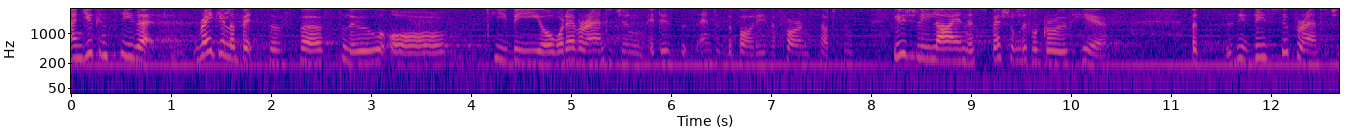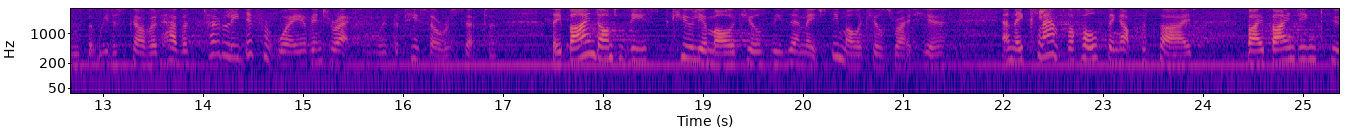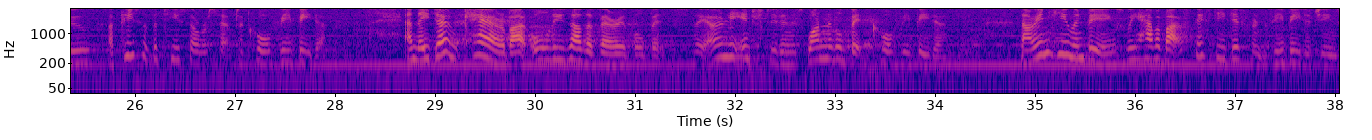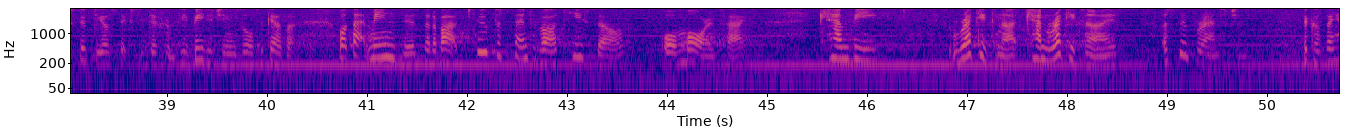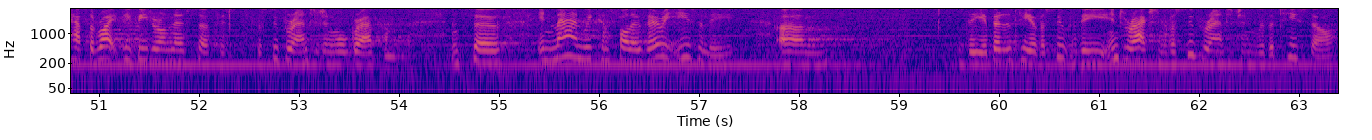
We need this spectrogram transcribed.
And you can see that regular bits of uh, flu or TB or whatever antigen it is that's entered the body, the foreign substance, usually lie in this special little groove here. But these superantigens that we discovered have a totally different way of interacting with the T cell receptor. They bind onto these peculiar molecules, these MHC molecules right here, and they clamp the whole thing up the side by binding to a piece of the T cell receptor called V beta. And they don't care about all these other variable bits. They're only interested in this one little bit called V beta. Now, in human beings, we have about 50 different V beta genes, 50 or 60 different V beta genes altogether. What that means is that about 2% of our T cells, or more in fact, can be recognize, can recognize a superantigen because they have the right V beta on their surface, the superantigen will grab them. And so in man, we can follow very easily um, the ability of a super, the interaction of a superantigen with a T cell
